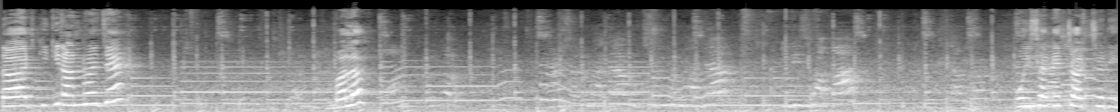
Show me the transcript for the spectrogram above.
তো আজ কি কি রান্না হয়েছে? বলো। পুঁই শাকের চচ্চড়ি।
